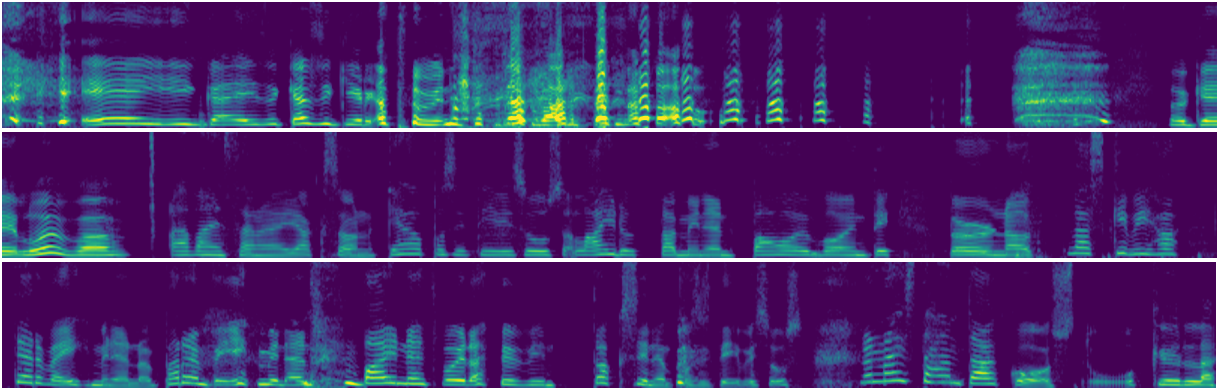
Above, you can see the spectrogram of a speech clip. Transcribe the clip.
ei, Inka, ei se käsikirjoittaminen tätä varten ole. Okei, okay, lue vaan. Avainsanojen jakson kehopositiivisuus, laihduttaminen, pahoinvointi, burnout, läskiviha, terve ihminen on parempi ihminen, paineet voida hyvin, toksinen positiivisuus. No näistähän tämä koostuu. Kyllä.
